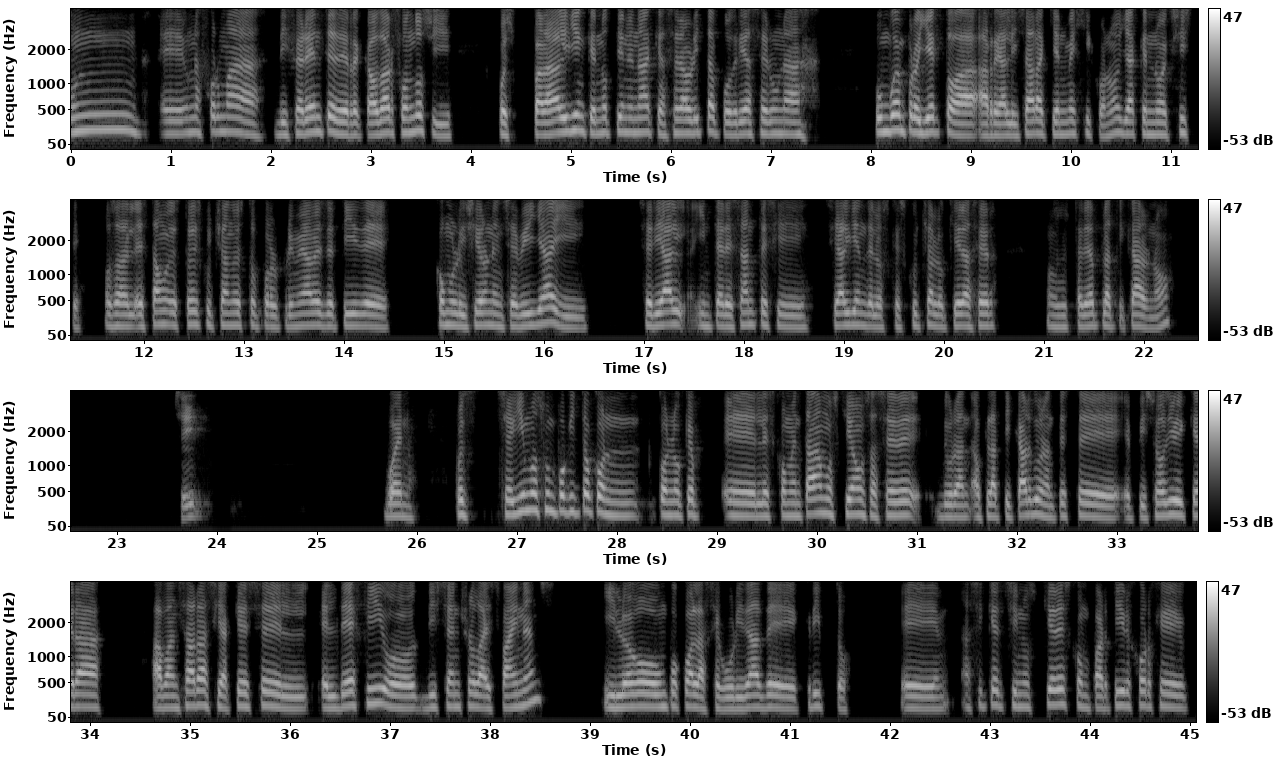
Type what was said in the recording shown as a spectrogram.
eh, una forma diferente de recaudar fondos y pues para alguien que no tiene nada que hacer ahorita podría ser una, un buen proyecto a, realizar aquí en México, ¿no? Ya que no existe. O sea, estamos, estoy escuchando esto por primera vez de ti, de cómo lo hicieron en Sevilla y sería interesante si, si alguien de los que escucha lo quiere hacer, nos gustaría platicar, ¿no? Sí. Bueno, pues seguimos un poquito con, lo que eh, les comentábamos que íbamos a hacer durante, a platicar durante este episodio y que era avanzar hacia qué es el, el DeFi o Decentralized Finance y luego un poco a la seguridad de cripto. Eh, así que si nos quieres compartir, Jorge,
